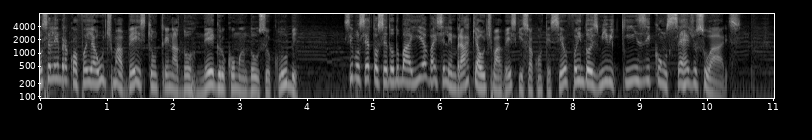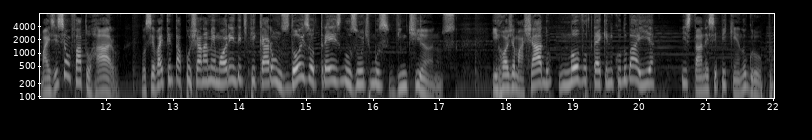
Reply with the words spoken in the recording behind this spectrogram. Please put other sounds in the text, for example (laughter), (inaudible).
Você lembra qual foi a última vez que um treinador negro comandou o seu clube? Se você é torcedor do Bahia, vai se lembrar que a última vez que isso aconteceu foi em 2015 com Sérgio Soares. Mas isso é um fato raro. Você vai tentar puxar na memória e identificar uns dois ou três nos últimos 20 anos. E Roger Machado, novo técnico do Bahia, está nesse pequeno grupo.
